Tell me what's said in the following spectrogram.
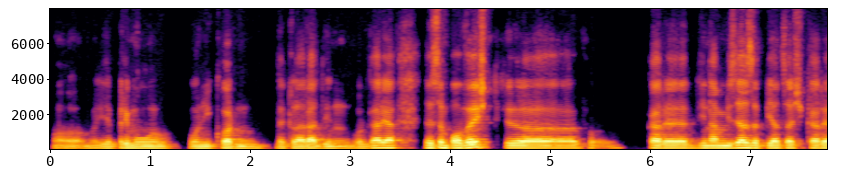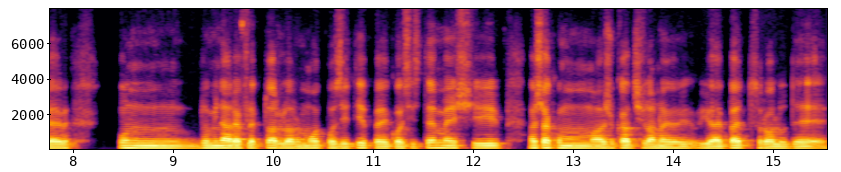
uh, e primul unicorn declarat din Bulgaria. Deci sunt povești uh, care dinamizează piața și care pun lumina reflectoarelor în mod pozitiv pe ecosisteme și așa cum a jucat și la noi UiPath rolul de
